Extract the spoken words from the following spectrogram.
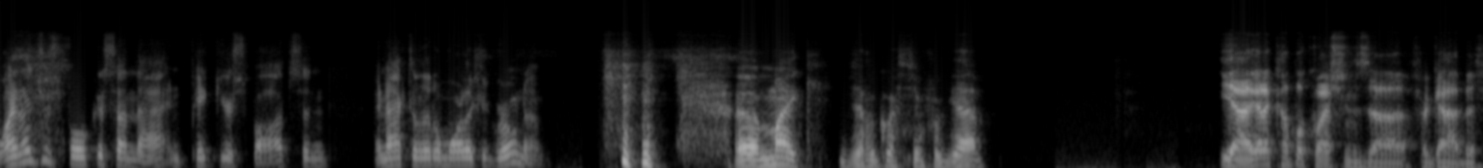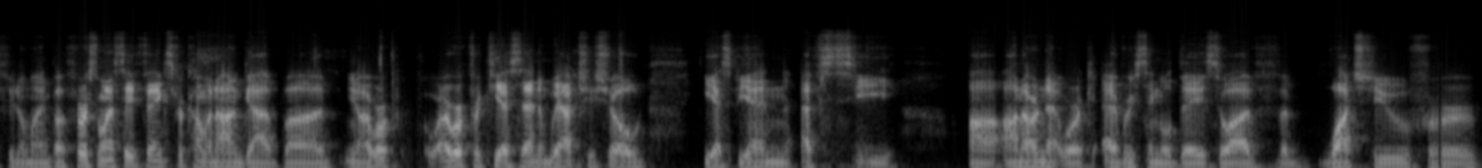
why not just focus on that and pick your spots and and act a little more like a grown-up uh, mike do you have a question for gab yeah, I got a couple questions uh, for Gab, if you don't mind. But first, I want to say thanks for coming on, Gab. Uh, you know, I work I work for TSN, and we actually show ESPN FC uh, on our network every single day. So I've, I've, watched you for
